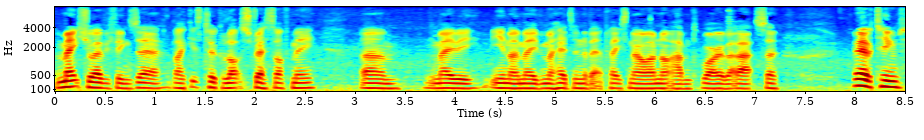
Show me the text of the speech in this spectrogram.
and makes sure everything's there. Like it's took a lot of stress off me. Um, maybe you know, maybe my head's in a better place now. I'm not having to worry about that. So yeah, the team's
